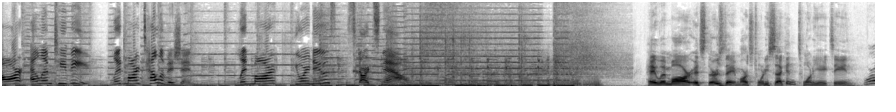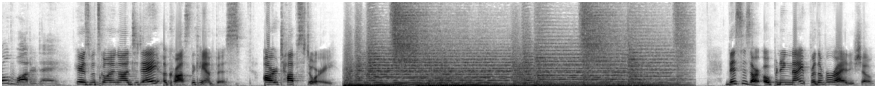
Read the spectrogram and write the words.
are LMTV, Linn-Mar Television. Linn-Mar, your news starts now. Hey Linn-Mar, it's Thursday, March 22nd, 2018. World Water Day. Here's what's going on today across the campus. Our top story. This is our opening night for the variety show.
